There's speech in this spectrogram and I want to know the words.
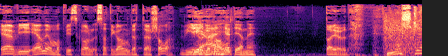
Er vi enige om at vi skal sette i gang dette showet? Vi, vi er, er helt enige. Da gjør vi det. Norske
